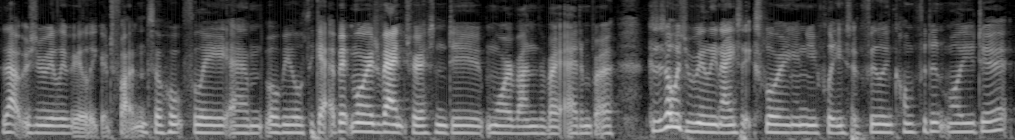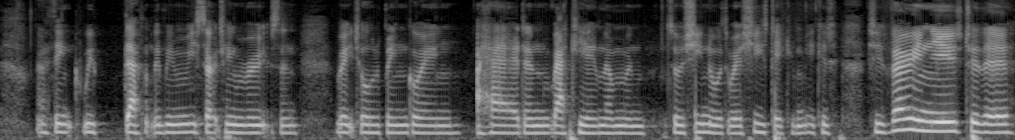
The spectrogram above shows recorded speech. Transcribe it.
so that was really really good fun so hopefully um, we'll be able to get a bit more adventurous and do more runs about Edinburgh because it's always really nice exploring a new place and feeling confident while you do it And I think we've definitely been researching routes and Rachel has been going ahead and recceing them and so she knows where she's taking me because she's very new to the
